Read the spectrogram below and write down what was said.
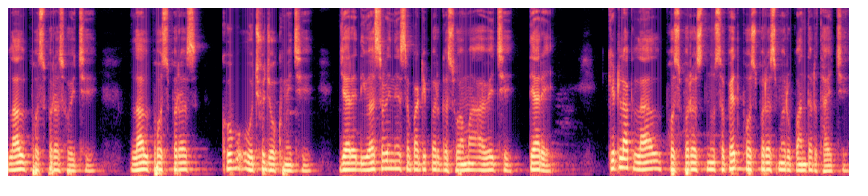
લાલ ફોસ્ફરસ હોય છે. લાલ ફોસ્ફરસ ખૂબ ઓછું જોખમી છે. જ્યારે દિવાસળીને સપાટી પર ઘસવામાં આવે છે ત્યારે કેટલાક લાલ ફોસ્ફરસનું સફેદ ફોસ્ફરસમાં રૂપાંતર થાય છે,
